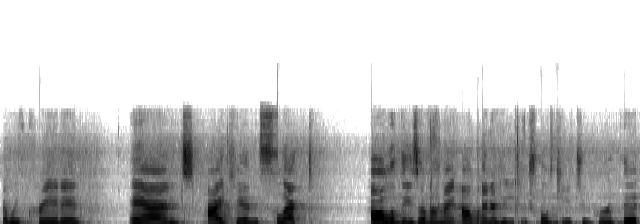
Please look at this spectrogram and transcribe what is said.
that we've created. And I can select all of these over my outliner, hit Control G to group it.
